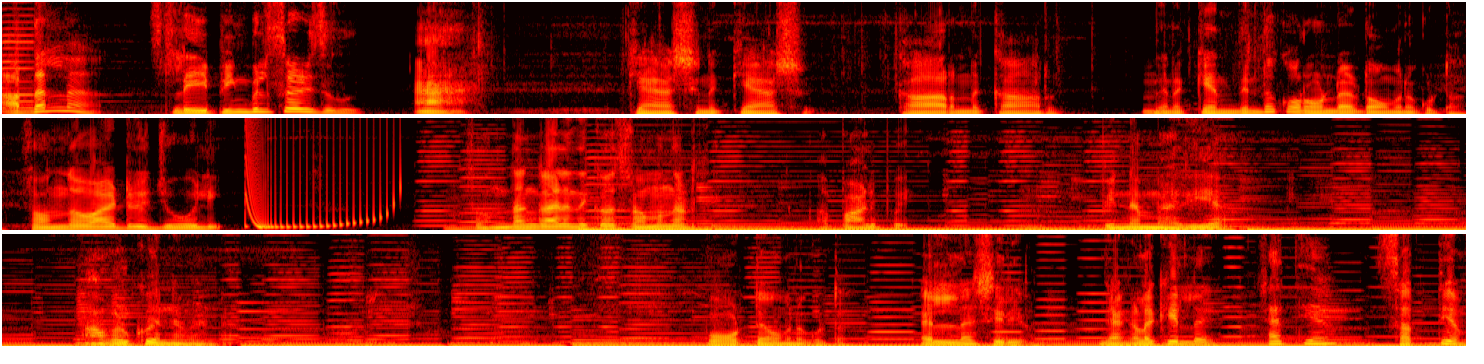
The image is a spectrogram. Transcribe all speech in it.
അതല്ല സ്ലീപ്പിംഗ് ബിൽസ് കഴിച്ചത്. ക്യാഷിന് ക്യാഷ് കാറിന് കാറ്. നിനക്ക് എന്തിന്റെ കുറവുണ്ടായിട്ടോ ഓമനക്കുട്ട? സ്വന്തമായിട്ടൊരു ജോലി. സ്വന്തം കാലം നിൽക്കാൻ ശ്രമം നടത്തി. ആ പാളിപ്പോയി. പിന്നെ മരിയ. അവൾക്കും എന്നെ വേണ്ട. പോട്ടെ ഓമനക്കുട്ട എല്ലാം ശരിയാവും ഞങ്ങളൊക്കെ ഇല്ലേ? സത്യം? സത്യം.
